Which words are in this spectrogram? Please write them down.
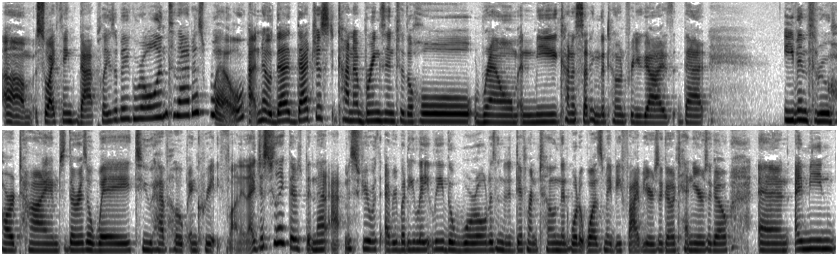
Um, so I think that plays a big role into that as well. Uh, no, that that just kind of brings into the whole realm and me kind of setting the tone for you guys that even through hard times, there is a way to have hope and create fun. And I just feel like there's been that atmosphere with everybody lately. The world is in a different tone than what it was maybe five years ago, 10 years ago. And I mean,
